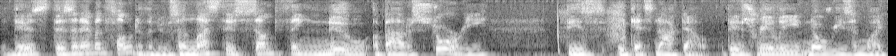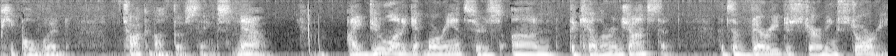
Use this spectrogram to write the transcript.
there's there's an ebb and flow to the news. Unless there's something new about a story, it gets knocked out. There's really no reason why people would talk about those things. Now, I do want to get more answers on the killer in Johnston. It's a very disturbing story.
